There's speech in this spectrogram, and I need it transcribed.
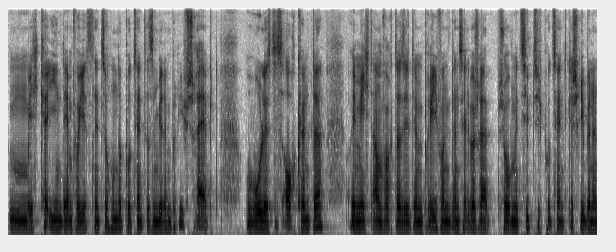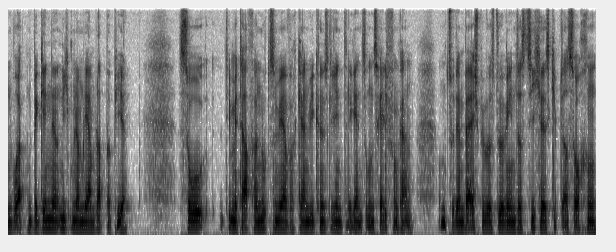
möchte KI in dem Fall jetzt nicht zu 100%, dass er mir den Brief schreibt, obwohl es das auch könnte. Aber ich möchte einfach, dass ich den Brief, wenn ich den selber schreibe, schon mit 70% geschriebenen Worten beginne und nicht mit einem leeren Blatt Papier so die Metapher nutzen wir einfach gern, wie künstliche Intelligenz uns helfen kann. Und zu dem Beispiel, was du erwähnt hast, sicher, es gibt auch Sachen,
